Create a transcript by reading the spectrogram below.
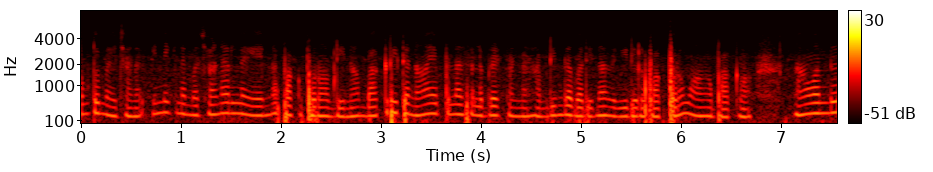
சேனல் இன்றைக்கி நம்ம சேனலில் என்ன பார்க்க போகிறோம் அப்படின்னா பக்ரீத்தை நான் எப்படிலாம் செலிப்ரேட் பண்ணேன் அப்படின்றத பற்றி தான் இந்த வீடியோவில் பார்க்க போகிறோம் வாங்க பார்க்கலாம். நான் வந்து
